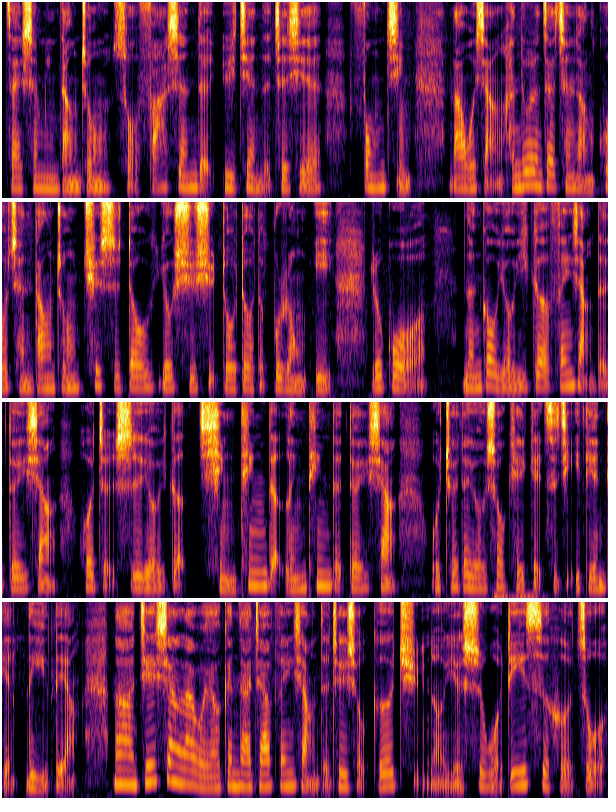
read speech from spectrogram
在生命当中所发生的、遇见的这些风景。那我想，很多人在成长的过程当中，确实都有许许多多的不容易。如果能够有一个分享的对象，或者是有一个倾听的、聆听的对象，我觉得有时候可以给自己一点点力量。那接下来我要跟大家分享的这首歌曲呢，也是我第一次合作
